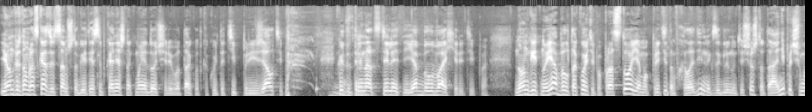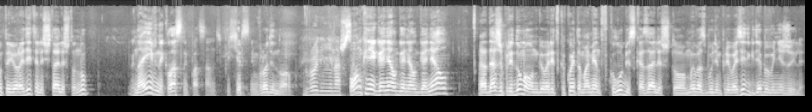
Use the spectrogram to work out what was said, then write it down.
И он при том рассказывает сам, что говорит, если бы, конечно, к моей дочери вот так вот какой-то тип приезжал, типа, какой-то 13-летний, я бы был в ахере, типа. Но он говорит, ну я был такой, типа, простой, я мог прийти там в холодильник заглянуть, еще что-то. А они почему-то, ее родители считали, что, ну, наивный, классный пацан, типа, хер с ним, вроде норм. Вроде не наш сын. Он к ней гонял, гонял, гонял. А Даже придумал, он говорит, в какой-то момент в клубе сказали, что мы вас будем привозить, где бы вы ни жили.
